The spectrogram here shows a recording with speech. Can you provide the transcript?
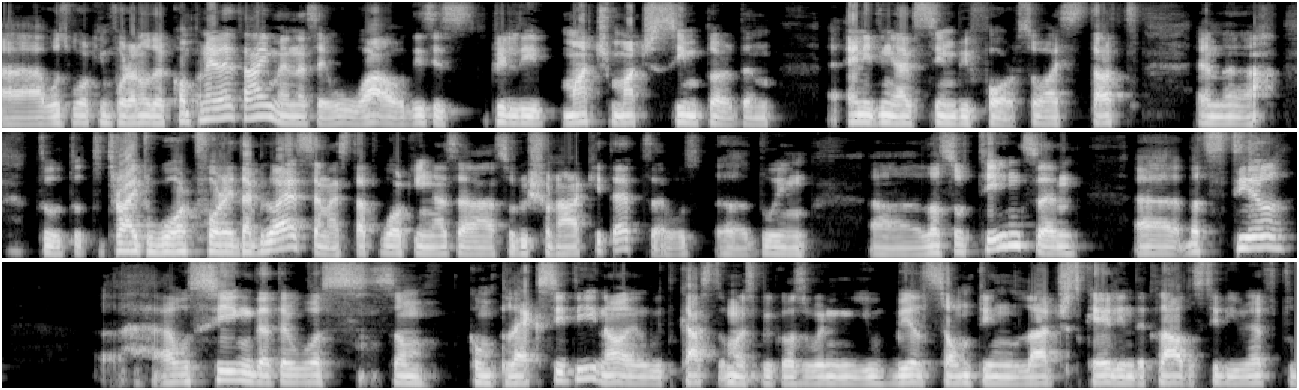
Uh, I was working for another company at the time, and I said, "Wow, this is really much much simpler than anything I've seen before." So I start and uh, to, to, to try to work for AWS, and I start working as a solution architect. I was uh, doing uh, lots of things, and uh, but still, I was seeing that there was some complexity you know with customers because when you build something large scale in the cloud still you have to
